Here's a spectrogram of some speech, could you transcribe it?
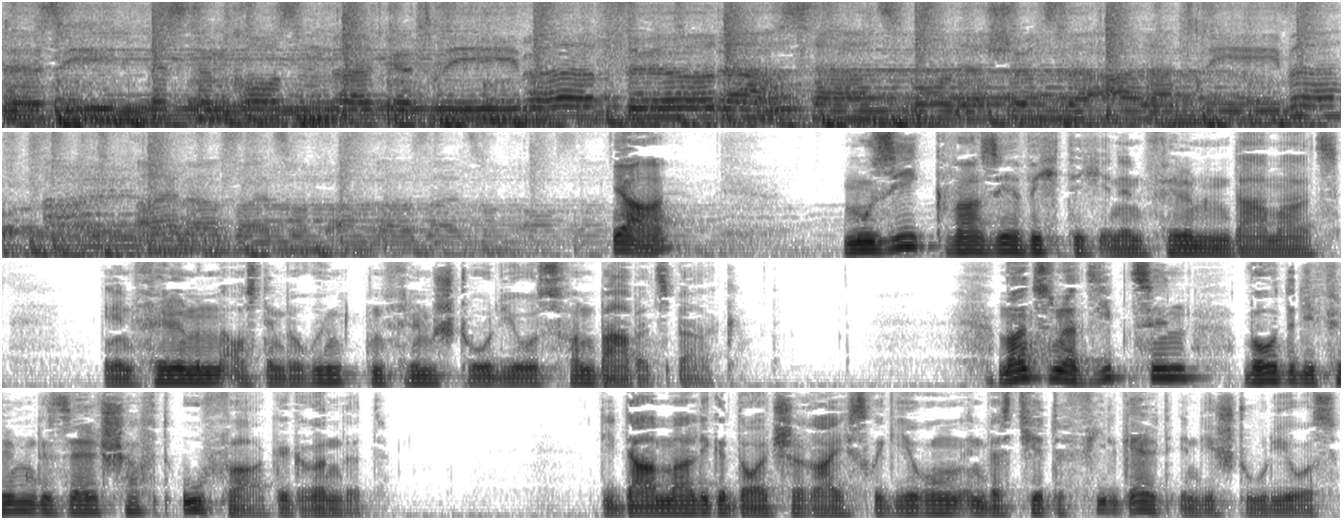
Gerade sie ist im großen Weltgetriebe für das Herz wohl der schönste aller Triebe. Einerseits und andererseits und außerdem. Ja, Musik war sehr wichtig in den Filmen damals, in den Filmen aus den berühmten Filmstudios von Babelsberg. 1917 wurde die Filmgesellschaft UFA gegründet. Die damalige deutsche Reichsregierung investierte viel Geld in die Studios.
